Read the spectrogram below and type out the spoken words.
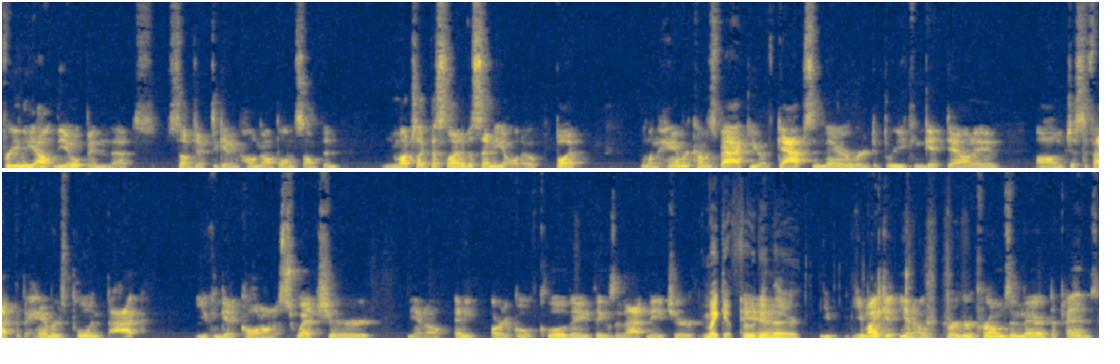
freely out in the open that's subject to getting hung up on something, much like the slide of a semi-auto. But when the hammer comes back, you have gaps in there where debris can get down in. Um, just the fact that the hammer is pulling back, you can get it caught on a sweatshirt, you know, any article of clothing, things of that nature. You might get food and in there. You you might get you know burger crumbs in there. It depends.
